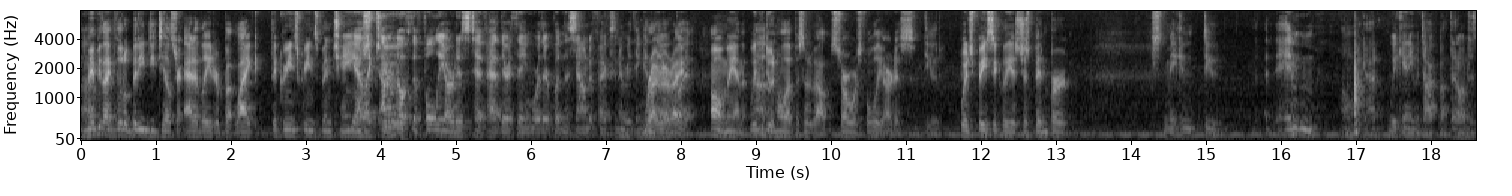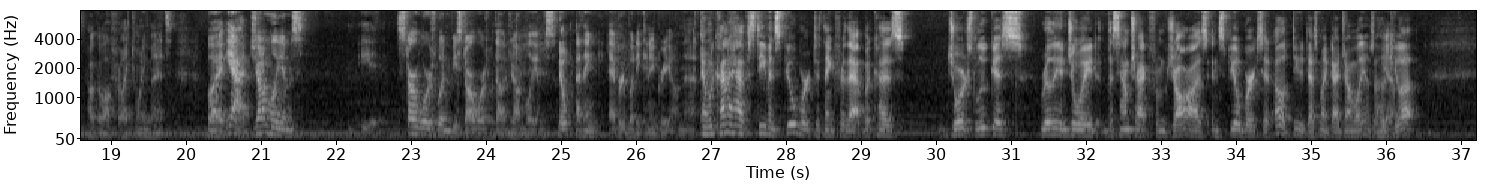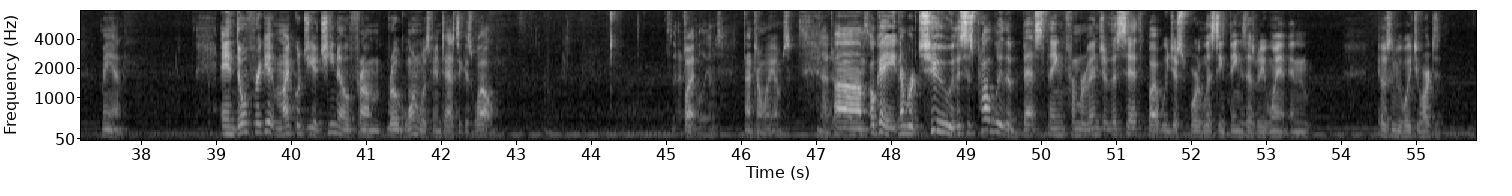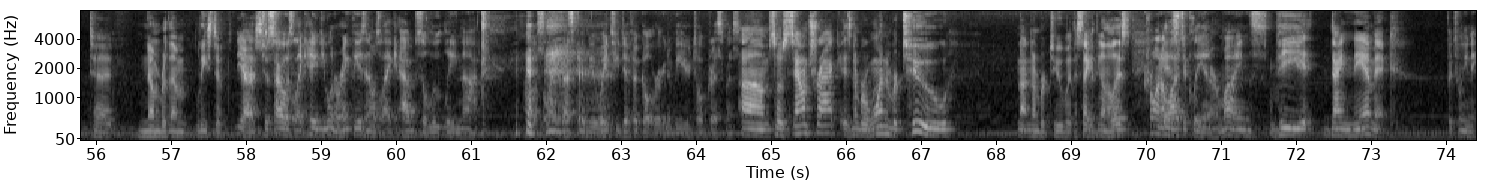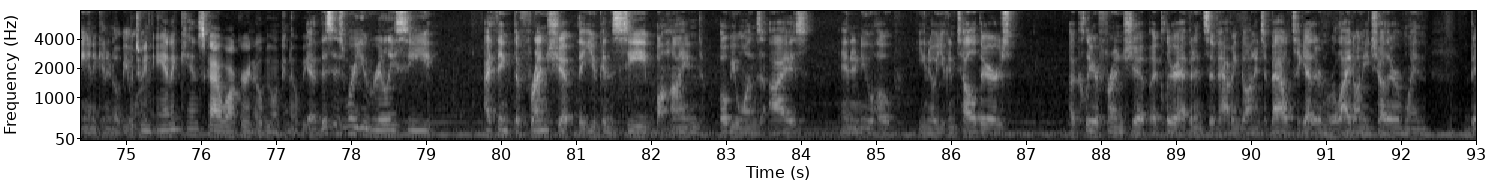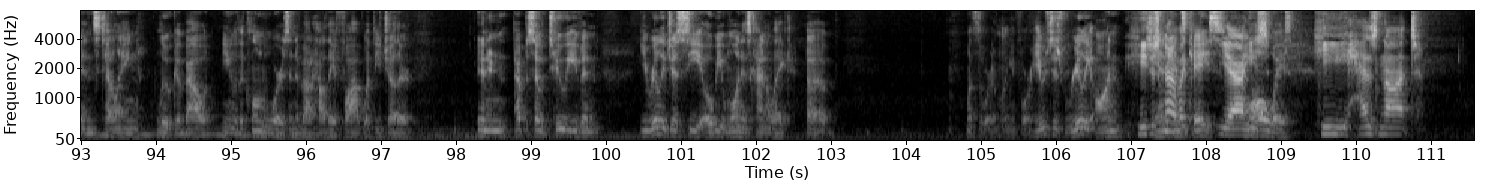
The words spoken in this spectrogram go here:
maybe like little bitty details are added later, but like the green screen's been changed. Yeah, like to, I don't know if the Foley artists have had their thing where they're putting the sound effects and everything in right, there, right, right. Oh man, we could do a um, whole episode about Star Wars Foley artists, dude, which basically has just been Burtt. just making dude him. Oh my god, we can't even talk about that. I'll just I'll go off for like twenty minutes. But yeah, John Williams. Star Wars wouldn't be Star Wars without John Williams. Nope. I think everybody can agree on that. And we kind of have Steven Spielberg to thank for that because George Lucas really enjoyed the soundtrack from Jaws, and Spielberg said, "Oh, dude, that's my guy John Williams. I'll hook Yeah. you up." Man. And don't forget, Michael Giacchino from Rogue One was fantastic as well. It's not But- John Williams. Not John Williams. Not John Um, Williams. okay, number two. This is probably the best thing from Revenge of the Sith, but we just were listing things as we went, and it was gonna be way too hard to to number them least of Yeah, best. just I was like, hey, do you want to rank these? And I was like, absolutely not. I was like, that's going to be way too difficult. We're going to be here till Christmas. Um, so soundtrack is number one. Number two, not number two, but the second thing on the list, Chronologically in our minds, the dynamic between Anakin and Obi Wan. between Anakin Skywalker and Obi Wan Kenobi. Yeah, this is where you really see, I think, the friendship that you can see behind Obi Wan's eyes in A New Hope. You know, you can tell there's a clear friendship, a clear evidence of having gone into battle together and relied on each other when Ben's telling Luke about, you know, the Clone Wars and about how they fought with each other. And in episode two, even, you really just see Obi Wan is kind of like, uh, what's the word I'm looking for? He was just really on He's just kind of like case. Yeah, he's always. he has not.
